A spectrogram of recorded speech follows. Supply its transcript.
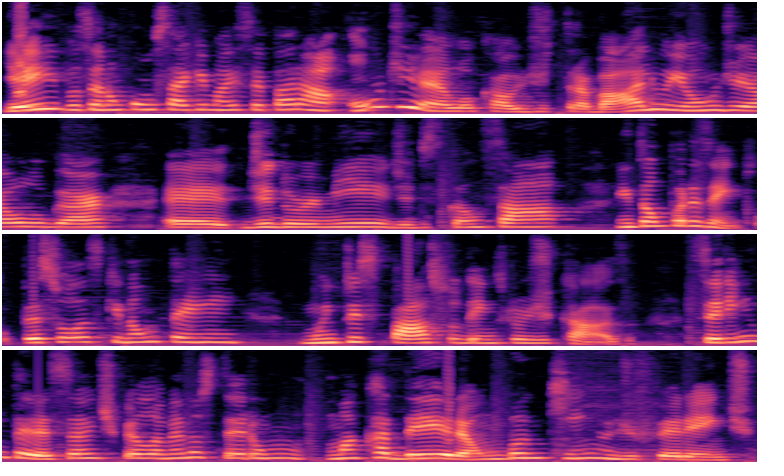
E aí você não consegue mais separar onde é local de trabalho e onde é o lugar é, de dormir, de descansar. Então, por exemplo, pessoas que não têm muito espaço dentro de casa. Seria interessante pelo menos ter um, uma cadeira, um banquinho diferente,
